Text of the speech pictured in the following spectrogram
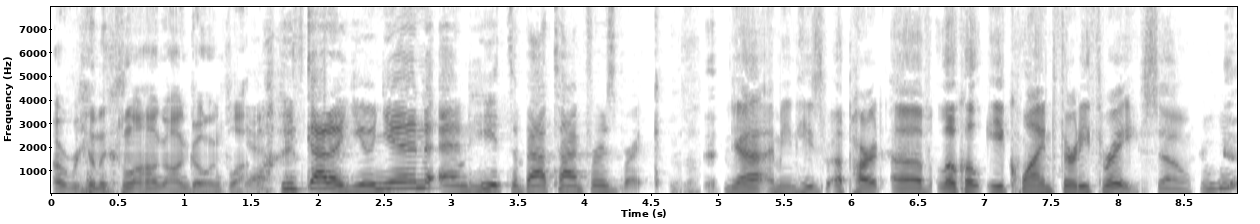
a really long ongoing plot Yeah, line. he's got a union, and he, it's about time for his break. Yeah, I mean, he's a part of local Equine 33. So Mhm.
